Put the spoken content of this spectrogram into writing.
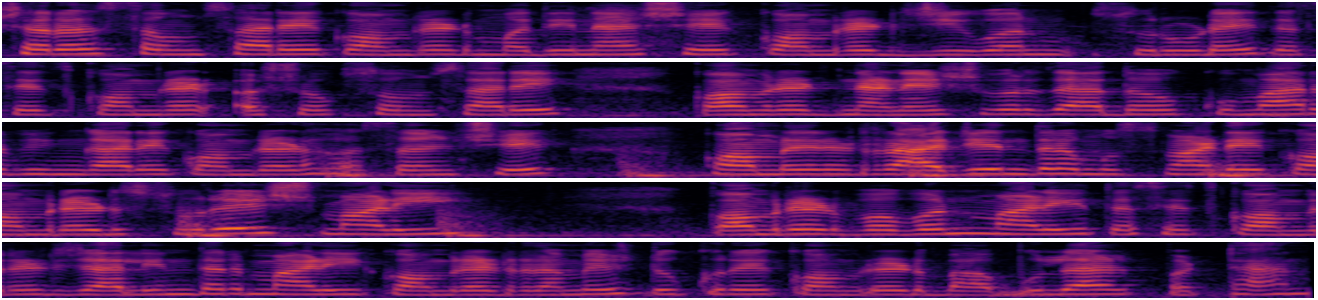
Sharad Sansare comrade Madina Shaikh comrade Jeevan Surude तसेच comrade Ashok Sansare comrade Dnyaneshwar Jadhav Kumar Bhingare comrade Hasan Shaikh comrade Rajendra Musmade comrade Suresh Mali comrade Baban Mali तसेच comrade Jalindar Mali comrade Ramesh Dukare comrade Babulal Pathan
